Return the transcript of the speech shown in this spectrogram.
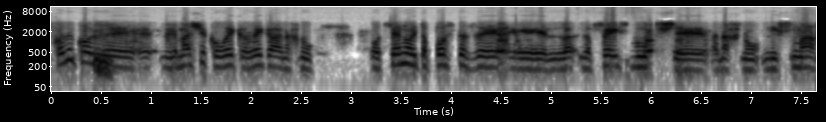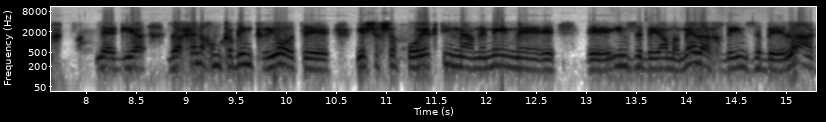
קודם כל, אה, למה שקורה כרגע, אנחנו הוצאנו את הפוסט הזה אה, לפייסבוק, שאנחנו נשמח להגיע, ואכן אנחנו מקבלים קריאות. אה, יש עכשיו פרויקטים מהממים, אה, אם זה בים המלח, ואם זה באילת,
